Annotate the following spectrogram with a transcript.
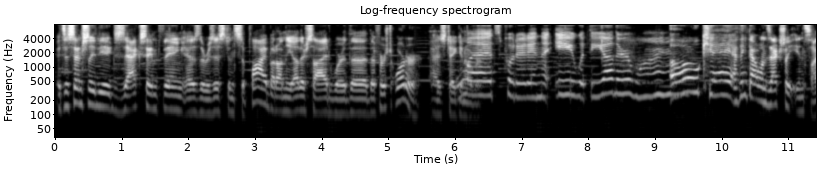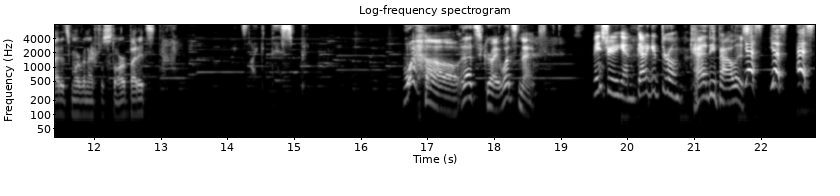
It's essentially the exact same thing as the resistance supply, but on the other side where the, the first order has taken over. Let's put it in the E with the other one. Okay, I think that one's actually inside. It's more of an actual store, but it's tiny. It's like this big. Wow, that's great. What's next? Main Street again. Gotta get through them. Candy Palace. Yes, yes, S,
